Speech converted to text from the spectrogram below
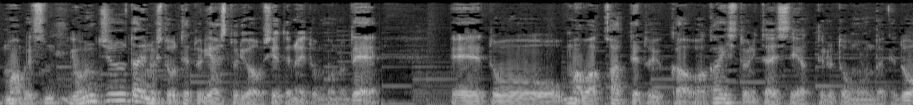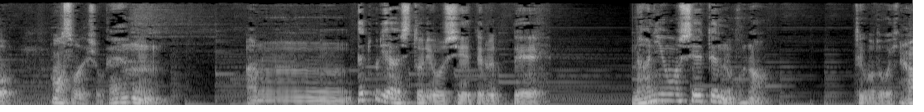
まあ別に40代の人を手取り足取りは教えてないと思うので、えっ、と、まあ若手というか若い人に対してやってると思うんだけど、まあそうでしょうね。うん。あのー手取り足取り教えてるって、何を教えてんのかな？っていうことがあ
